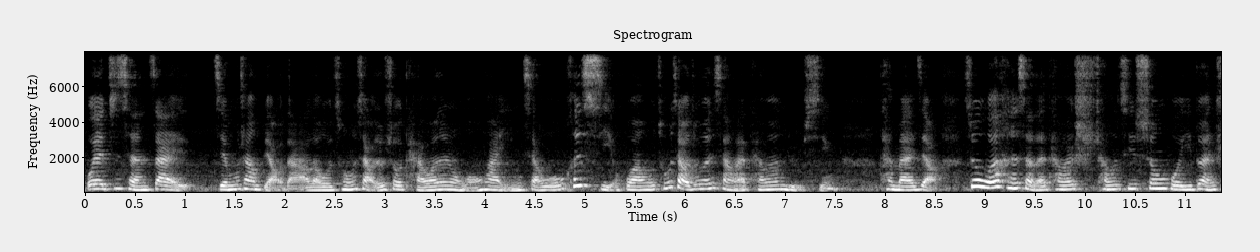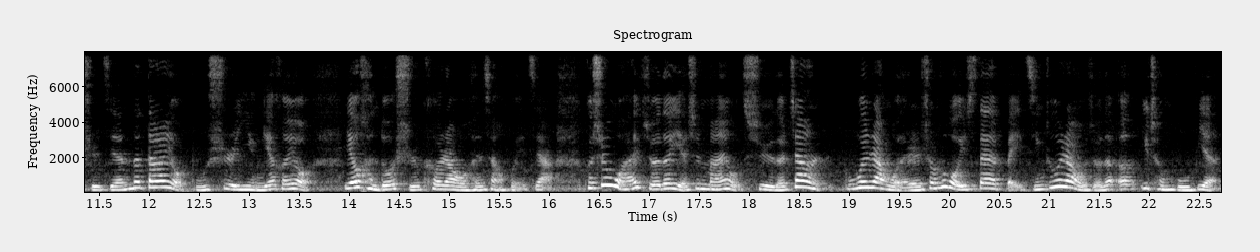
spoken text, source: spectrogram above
我也之前在节目上表达了，我从小就受台湾那种文化影响，我很喜欢，我从小就很想来台湾旅行。坦白讲，所以我也很想在台湾长期生活一段时间。那当然有不适应，也很有也有很多时刻让我很想回家。可是我还觉得也是蛮有趣的，这样不会让我的人生，如果我一直待在北京，就会让我觉得呃一成不变，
